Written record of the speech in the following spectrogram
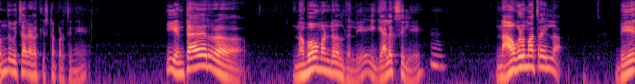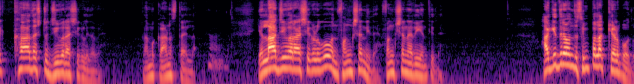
ಒಂದು ವಿಚಾರ ಹೇಳೋಕ್ಕೆ ಇಷ್ಟಪಡ್ತೀನಿ. ಈ ಎಂಟೈರ್ ನಭೋಮಂಡಲದಲ್ಲಿ ಈ ಗ್ಯಾಲಕ್ಸಿಲಿ ನಾವುಗಳು ಮಾತ್ರ ಇಲ್ಲ. ಬೇಕಾದಷ್ಟು ಜೀವರಾಶಿಗಳಿದ್ದಾವೆ ನಮಗೆ ಕಾಣಿಸ್ತಾ ಇಲ್ಲ. ಎಲ್ಲ ಜೀವರಾಶಿಗಳಿಗೂ ಒಂದು ಫಂಕ್ಷನ್ ಇದೆ ಫಂಕ್ಷನರಿ ಅಂತಿದೆ. ಹಾಗಿದ್ರೆ ಒಂದು ಸಿಂಪಲಾಗಿ ಕೇಳ್ಬೋದು.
